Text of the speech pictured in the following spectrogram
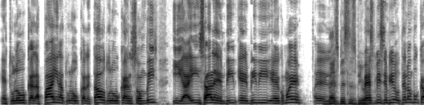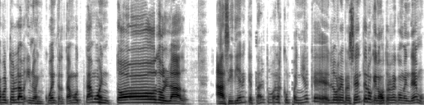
eh, tú lo buscas en las páginas, tú lo buscas en el estado, tú lo buscas en Zombies y ahí sale el BB, eh, ¿cómo es? El Best Business Bureau. Best Business Bureau. Usted nos busca por todos lados y nos encuentra. Estamos, estamos en todos lados. Así tienen que estar todas las compañías que lo representen o que nosotros recomendemos.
